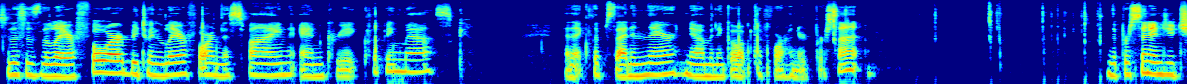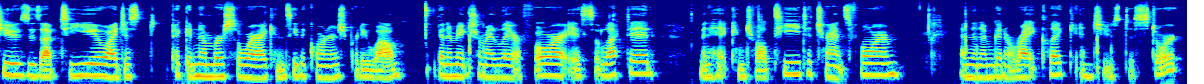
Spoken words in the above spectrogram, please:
So this is the layer 4 between the layer 4 and the spine and create clipping mask and that clips that in there. Now I'm going to go up to 400%. The percentage you choose is up to you. I just pick a number so where I can see the corners pretty well. I'm going to make sure my layer 4 is selected. I'm going to hit Control T to transform and then I'm going to right click and choose distort.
